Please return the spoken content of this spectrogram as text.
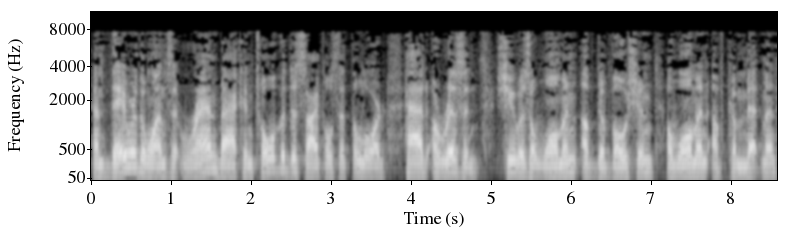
and they were the ones that ran back and told the disciples that the Lord had arisen. She was a woman of devotion, a woman of commitment,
